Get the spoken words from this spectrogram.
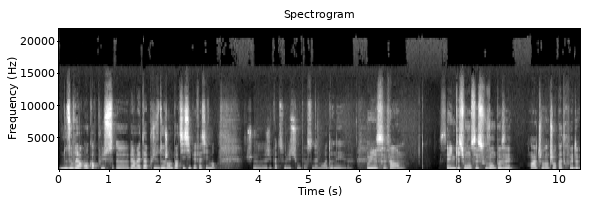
nous ouvrir encore plus, euh, permettre à plus de gens de participer facilement. Je n'ai pas de solution personnellement à donner. Euh. Oui, c'est une question qu'on s'est souvent posée. On n'a toujours, pas trouvé de,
